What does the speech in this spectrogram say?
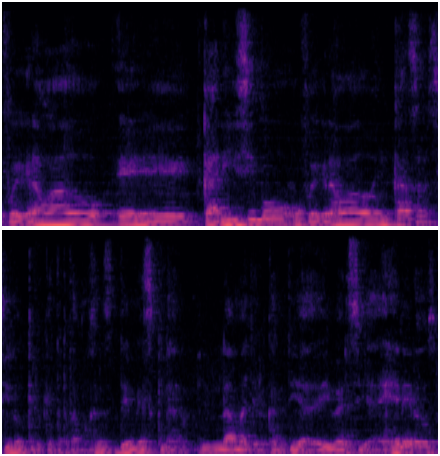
fue grabado eh, carísimo o fue grabado en casa, sino que lo que tratamos es de mezclar la mayor cantidad de diversidad de géneros,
